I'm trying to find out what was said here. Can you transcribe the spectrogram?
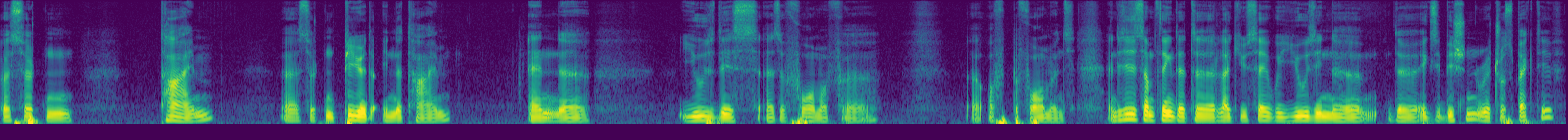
a certain time, a certain period in the time, and uh, use this as a form of uh, uh, of performance. And this is something that, uh, like you say, we use in uh, the exhibition retrospective.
